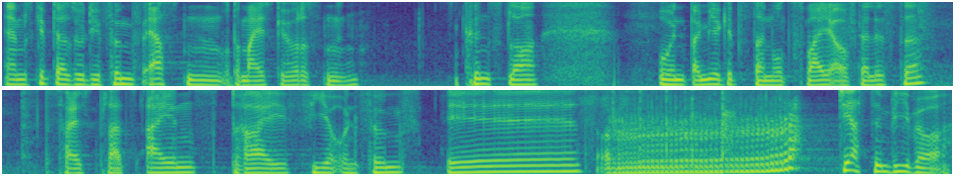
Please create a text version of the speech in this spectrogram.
Ähm, es gibt ja so die fünf ersten oder meistgehörtesten Künstler und bei mir gibt es da nur zwei auf der Liste. Das heißt, Platz 1, 3, 4 und 5 ist Justin Bieber.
